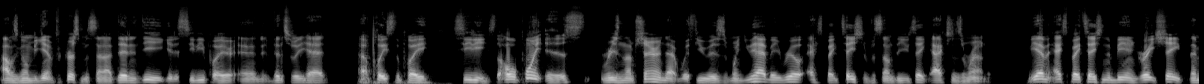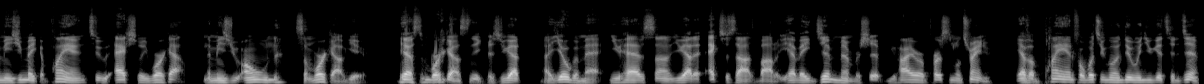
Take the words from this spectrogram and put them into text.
I was going to be getting for Christmas. And I did indeed get a CD player and eventually had a place to play CDs. The whole point is, reason I'm sharing that with you is when you have a real expectation for something, you take actions around it. If you have an expectation to be in great shape, that means you make a plan to actually work out. That means you own some workout gear. You have some workout sneakers. You got a yoga mat. You have some, you got an exercise bottle. You have a gym membership. You hire a personal trainer. You have a plan for what you're going to do when you get to the gym.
